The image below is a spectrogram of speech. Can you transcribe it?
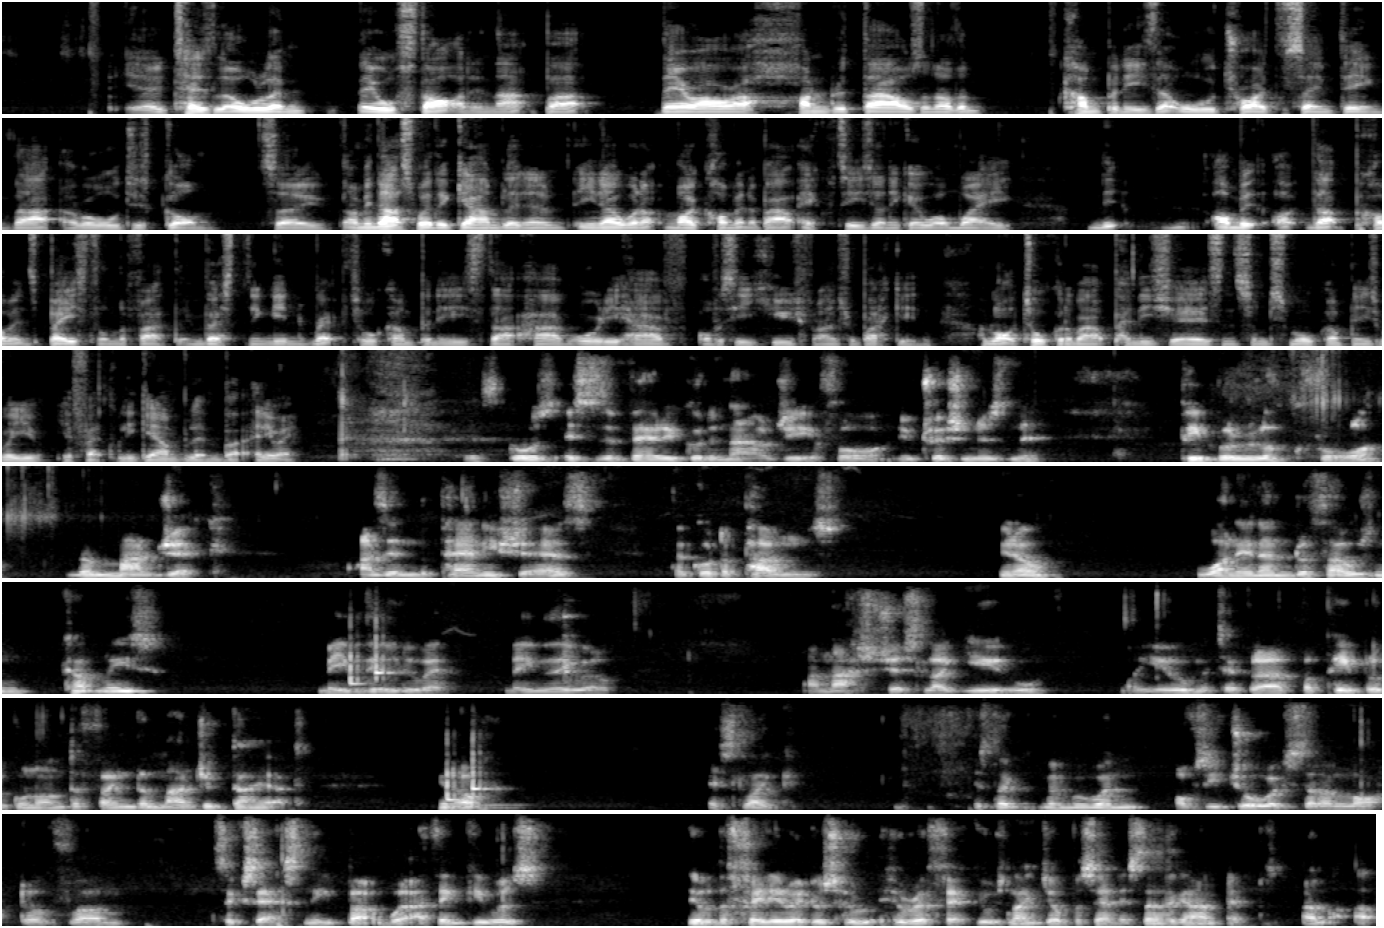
you know, Tesla, all them they all started in that, but there are a hundred thousand other companies that all tried the same thing that are all just gone. So I mean that's where the gambling and you know when my comment about equities only go one way, the, uh, that comment's based on the fact that investing in reputable companies that have already have obviously huge financial backing. I'm not talking about penny shares and some small companies where you're effectively gambling, but anyway. This goes. This is a very good analogy for nutrition, isn't it? People look for the magic, as in the penny shares that go to pounds. You know, one in hundred thousand companies, maybe they'll do it. Maybe they will. And that's just like you, or you in particular, but people are going on to find the magic diet. You know, it's like it's like remember when obviously Joe Wicks had a lot of um, success, and he, but I think he was, you know, the failure rate was horrific. It was ninety percent. It's like a,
